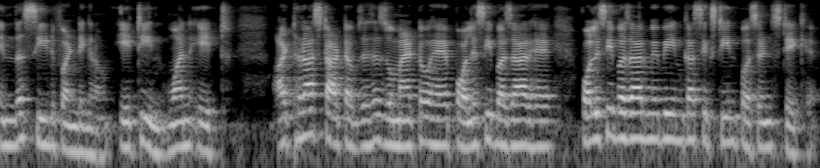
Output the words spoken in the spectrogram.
in the seed funding round 18 one eight अठारह स्टार्टअप जैसे जोमेटो है पॉलिसी बाज़ार है पॉलिसी बाज़ार में भी इनका सिक्सटीन परसेंट स्टेक है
